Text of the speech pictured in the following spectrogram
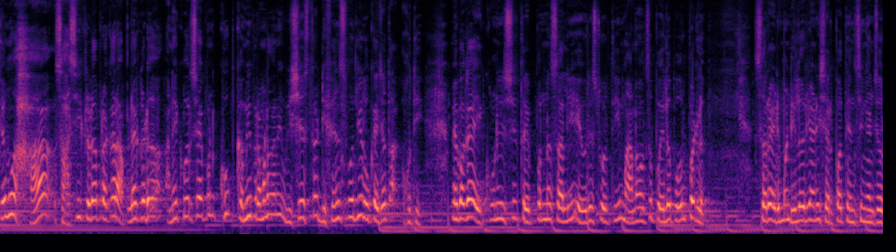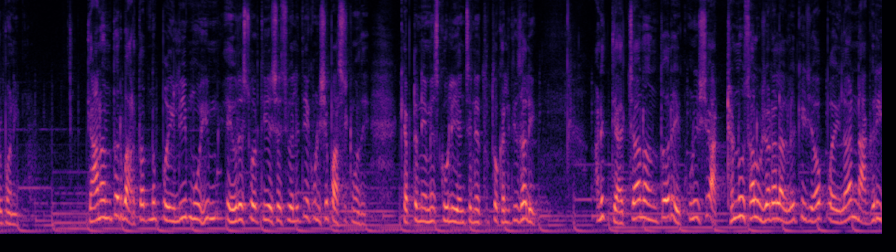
त्यामुळं हा साहसी क्रीडा प्रकार आपल्याकडं अनेक वर्ष आहे पण खूप कमी प्रमाणात आणि विशेषतः डिफेन्समधली लोक याच्यात होती. म्हणजे बघा एकोणीसशे त्रेपन्न साली एव्हरेस्टवरती मानवाचं पहिलं पाऊल पडलं. सर एडमंड हिलरी आणि शर्पा तेनसिंग यांच्यावर पाणी. त्यानंतर भारतातनं पहिली मोहीम एव्हरेस्टवरती यशस्वी झाली ती एकोणीसशे पासष्टमध्ये. कॅप्टन एम एस कोहली यांच्या नेतृत्वाखाली ती झाली. आणि त्याच्यानंतर एकोणीसशे अठ्ठ्याण्णव साल उजाडायला लागलं की जेव्हा पहिला नागरी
